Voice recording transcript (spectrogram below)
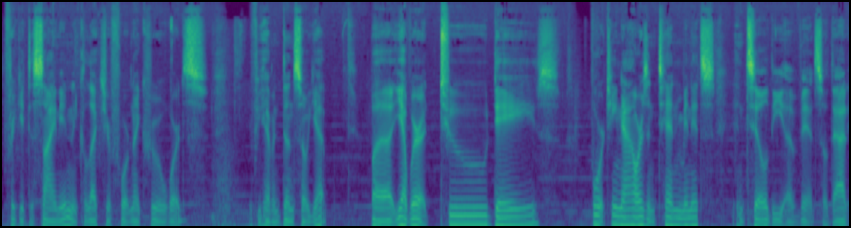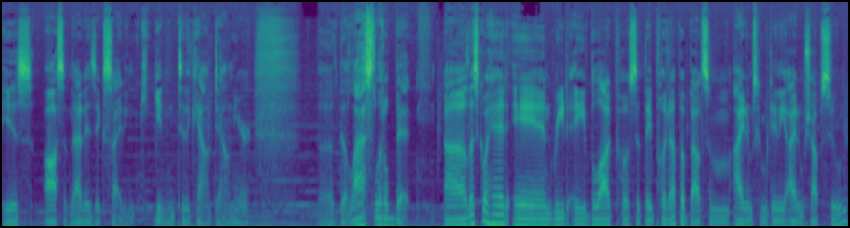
forget to sign in and collect your Fortnite crew awards if you haven't done so yet. But yeah, we're at two days, 14 hours, and 10 minutes until the event. So that is awesome. That is exciting. Getting to the countdown here. Uh, the last little bit. Uh, let's go ahead and read a blog post that they put up about some items coming to the item shop soon.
